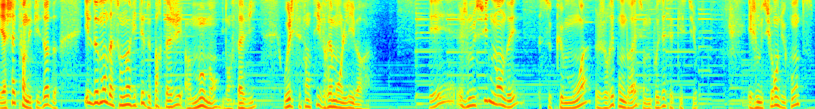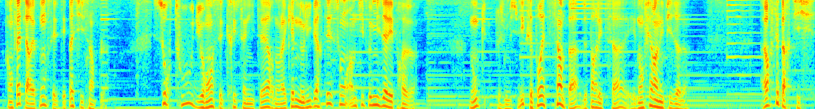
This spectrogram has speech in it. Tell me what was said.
et à chaque fin d'épisode, il demande à son invité de partager un moment dans sa vie où il s'est senti vraiment libre, et je me suis demandé ce que moi je répondrais si on me posait cette question. Et je me suis rendu compte qu'en fait la réponse n'était pas si simple. Surtout durant cette crise sanitaire dans laquelle nos libertés sont un petit peu mises à l'épreuve. Donc je me suis dit que ça pourrait être sympa de parler de ça et d'en faire un épisode. Alors c'est parti.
